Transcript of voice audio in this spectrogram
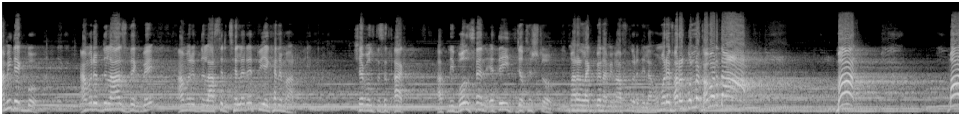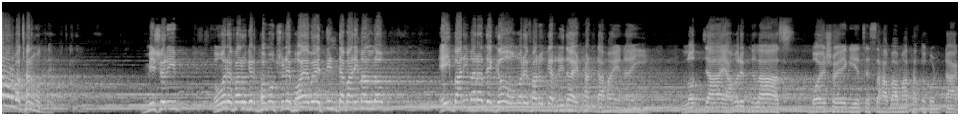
আমি দেখব, আমর ইবনুল আস দেখবে, আমর ইবনুল আসের ছেলেরে তুই এখানে মার। সে বলতেছে, থাক। আপনি বলছেন, এতেই যথেষ্ট। মারা লাগবে না, আমি মাফ করে দিলাম। ওমরে ফারুক বলল, খবরদার! মার! মার ওর মাথার মধ্যে। মিশরি ওমরে ফারুকের ধমক শুনে ভয়ে ভয়ে তিনটা বাড়ি মারল। এই বাড়ি মারা দেখেও ওমরে ফারুকের হৃদয় ঠান্ডা হয় নাই। লজ্জায় আমর ইবনুলাস বয়স হয়ে গিয়েছে, সাহাবা মাথা তখন টাক,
